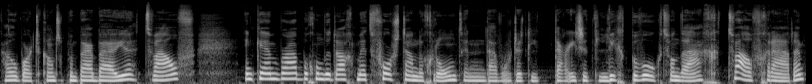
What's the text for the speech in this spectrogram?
Hobart kans op een paar buien, 12. In Canberra begon de dag met vorst aan de grond en daar, wordt het, daar is het licht bewolkt vandaag, 12 graden.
